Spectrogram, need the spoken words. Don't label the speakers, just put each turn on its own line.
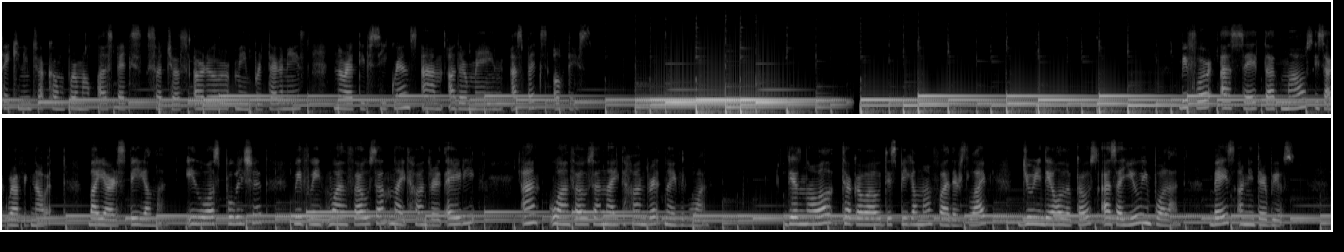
taking into account formal aspects such as order, main protagonist, narrative sequence, and other main aspects of this. Before I said that Maus is a graphic novel by Art Spiegelman. It was published between 1980 and 1991. This novel talks about the Spiegelman father's life during the Holocaust as a Jew in Poland, based on interviews.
